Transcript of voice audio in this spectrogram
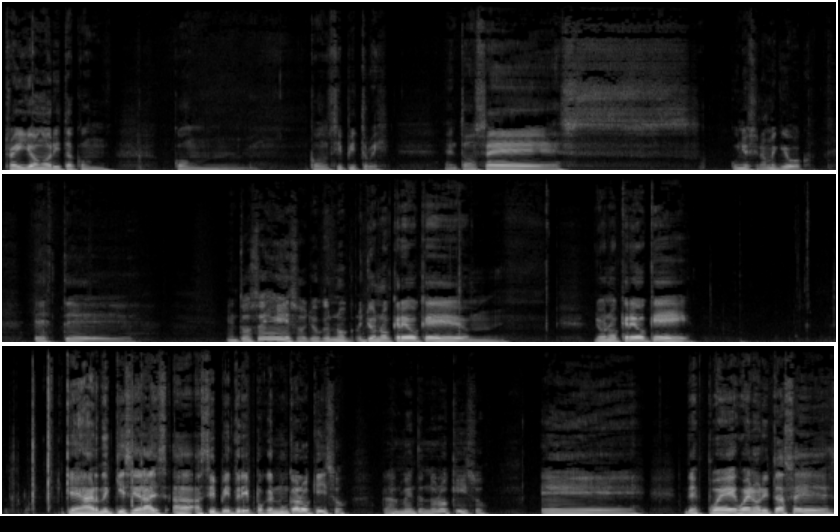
Trey Young ahorita con, con, con CP3. Entonces, cuño, si no me equivoco. Este, entonces eso, yo no, yo no creo que, yo no creo que, que Harden quisiera a, a CP3 porque nunca lo quiso, realmente no lo quiso. Eh, después, bueno, ahorita se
